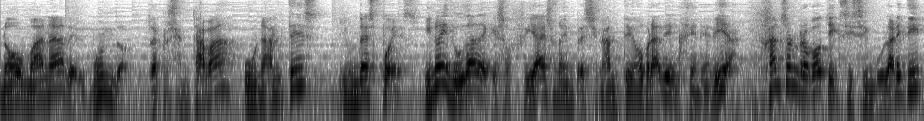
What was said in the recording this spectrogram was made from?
no humana del mundo. Representaba un antes y un después. Y no hay duda de que Sofía es una impresionante obra de ingeniería. Hanson Robotics y Singularity,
